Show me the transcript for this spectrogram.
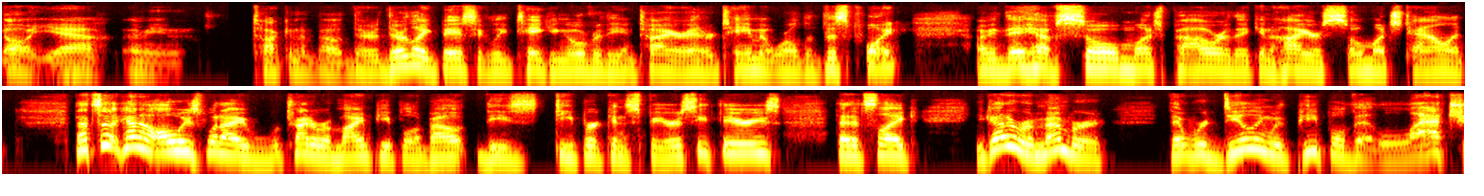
Oh yeah, I mean talking about they're they're like basically taking over the entire entertainment world at this point i mean they have so much power they can hire so much talent. That's uh, kind of always what i try to remind people about these deeper conspiracy theories that it's like you got to remember that we're dealing with people that latch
